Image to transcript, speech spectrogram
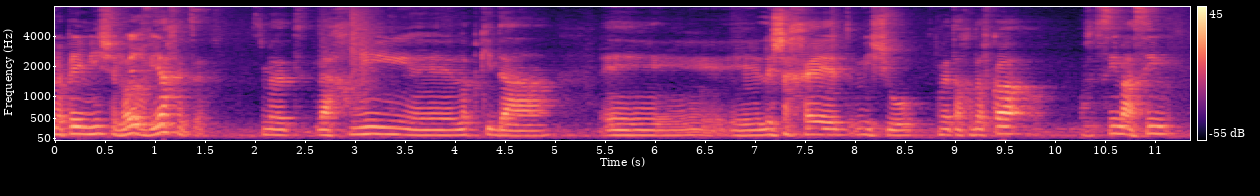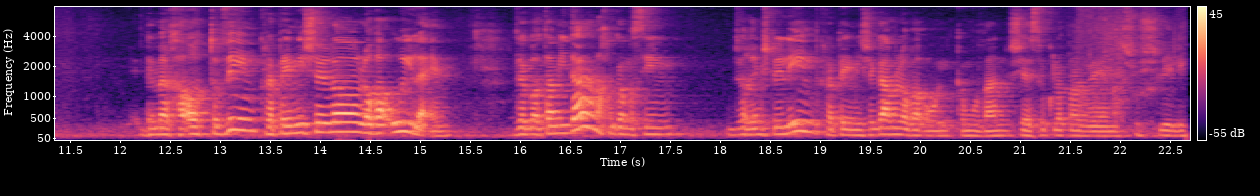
כלפי מי שלא הרוויח את זה. זאת אומרת, להחמיא אה, לפקידה, לשחד מישהו. זאת אומרת, אנחנו דווקא עושים מעשים במרכאות טובים כלפי מי שלא לא ראוי להם. ובאותה מידה אנחנו גם עושים דברים שליליים כלפי מי שגם לא ראוי, כמובן, שיעשו כלפיו משהו שלילי.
